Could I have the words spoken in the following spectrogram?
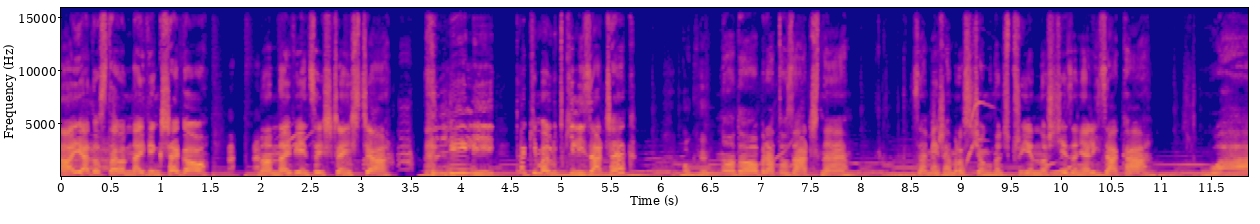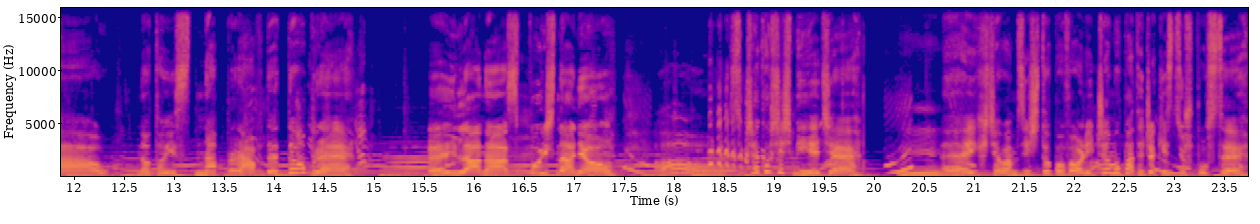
A ja dostałem największego. Mam najwięcej szczęścia. Lili, taki malutki lizaczek? No dobra, to zacznę. Zamierzam rozciągnąć przyjemność jedzenia lizaka. Wow, no to jest naprawdę dobre. Ej, Lana, spójrz na nią. Z czego się śmiejecie? Ej, chciałam zjeść to powoli. Czemu patyczek jest już pusty?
